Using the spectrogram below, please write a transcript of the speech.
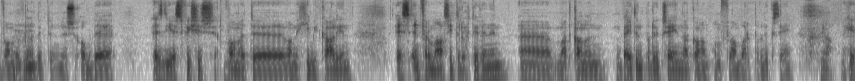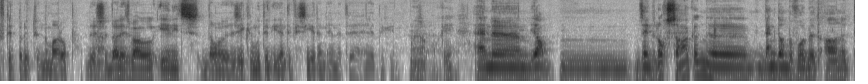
van de mm -hmm. producten. Dus op de SDS-fiches van, het, uh, van de chemicaliën is informatie terug te vinden. Uh, maar het kan een bijtend product zijn, dat kan een ontvlambaar product zijn. Ja. Een giftig product, noem maar op. Dus ja. dat is wel één iets dat we zeker moeten identificeren in het, uh, in het begin. Ja, dus, okay. En uh, ja, mm, zijn er nog zaken? ik denk dan bijvoorbeeld aan het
